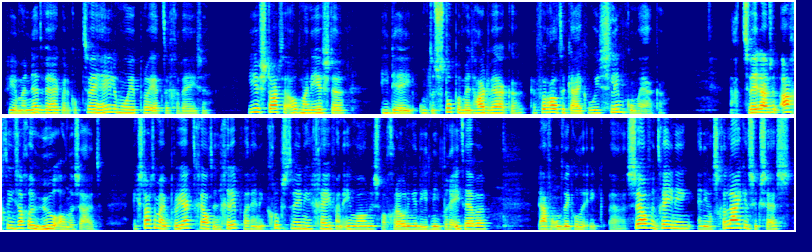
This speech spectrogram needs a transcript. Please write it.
Via mijn netwerk werd ik op twee hele mooie projecten gewezen. Hier startte ook mijn eerste idee om te stoppen met hard werken en vooral te kijken hoe je slim kon werken. Nou, 2018 zag er heel anders uit. Ik startte mijn project Geld in Grip, waarin ik groepstrainingen geef aan inwoners van Groningen die het niet breed hebben. Daarvoor ontwikkelde ik uh, zelf een training en die was gelijk een succes.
